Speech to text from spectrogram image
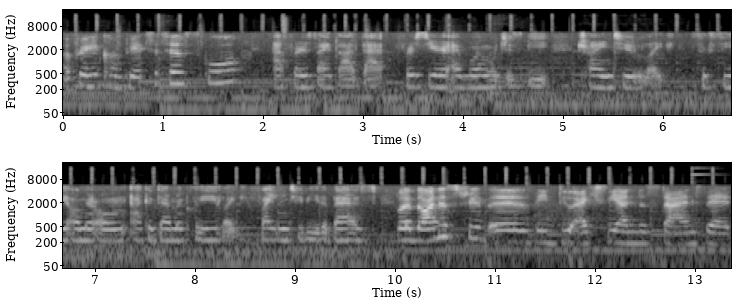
a pretty competitive school. At first, I thought that first year everyone would just be trying to like succeed on their own academically, like fighting to be the best. But the honest truth is, they do actually understand that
